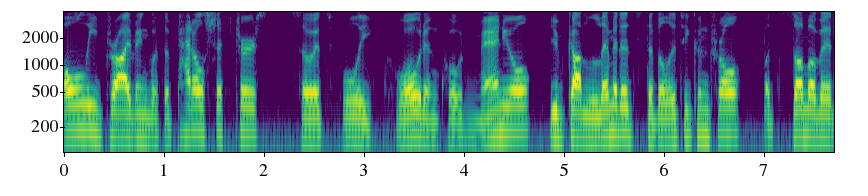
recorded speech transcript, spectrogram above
only driving with the paddle shifters, so it's fully quote unquote manual. You've got limited stability control, but some of it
